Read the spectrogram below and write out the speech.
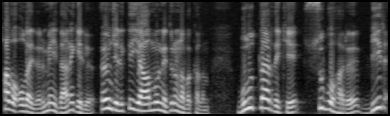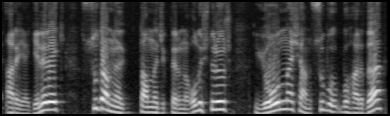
hava olayları meydana geliyor. Öncelikle yağmur nedir ona bakalım. Bulutlardaki su buharı bir araya gelerek su damla, damlacıklarını oluşturur. Yoğunlaşan su bu, buharı da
